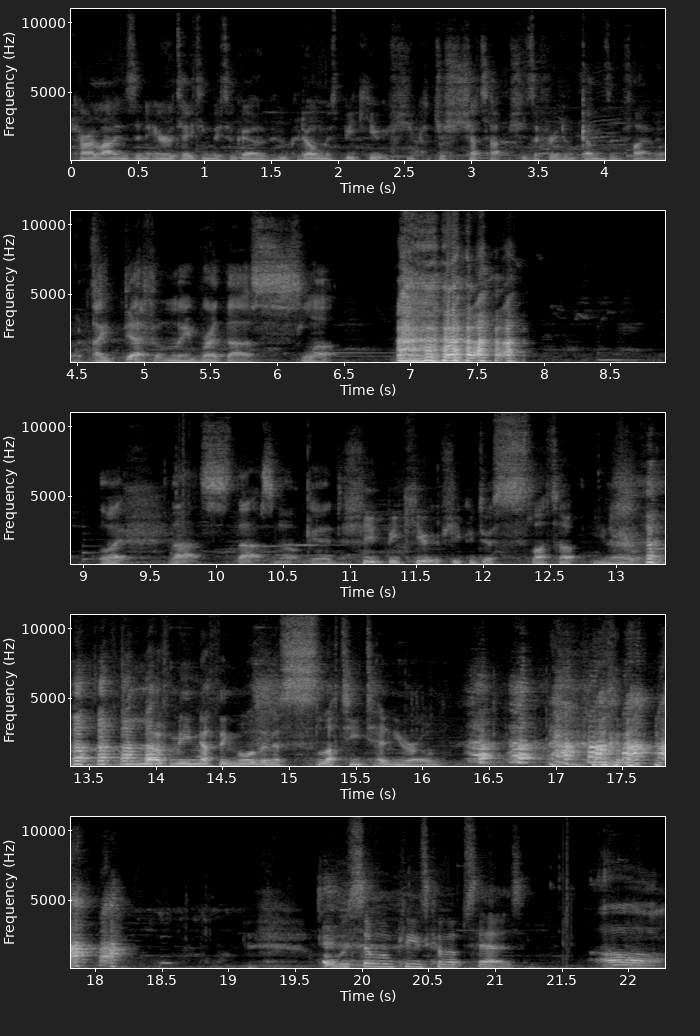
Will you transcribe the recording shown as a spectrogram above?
Caroline is an irritating little girl who could almost be cute if she could just shut up. She's afraid of guns and fireworks. I definitely read that as slut. Like, that's that's not good. She'd be cute if she could just slut up, you know? Love me nothing more than a slutty 10 year old. Will someone please come upstairs? Oh.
